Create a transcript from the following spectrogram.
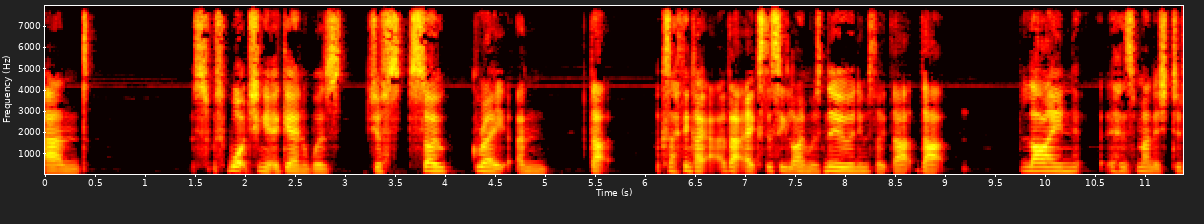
And watching it again was just so great and that because I think I, that ecstasy line was new and he was like that that line has managed to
